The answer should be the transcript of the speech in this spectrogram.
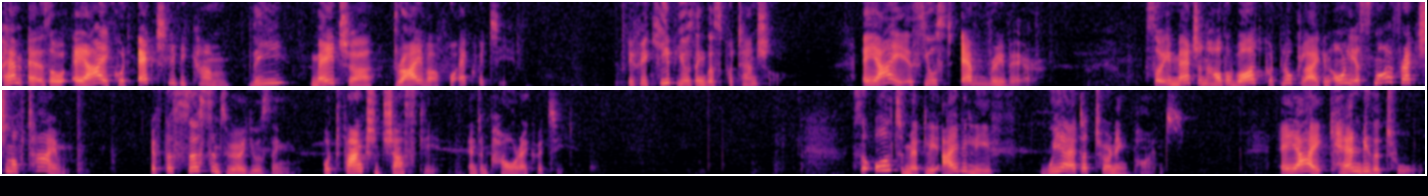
uh, so AI could actually become the major driver for equity if we keep using this potential. AI is used everywhere. So imagine how the world could look like in only a small fraction of time if the systems we are using would function justly and empower equity. So ultimately, I believe we are at a turning point. AI can be the tool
